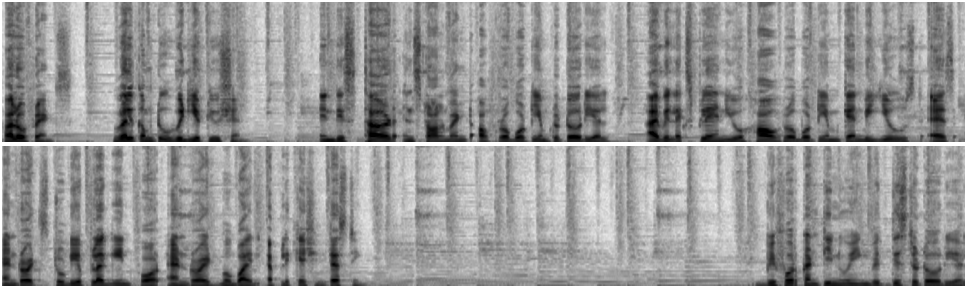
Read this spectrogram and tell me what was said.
Hello friends, welcome to Video Tuition. In this third installment of Robotium tutorial, I will explain you how Robotium can be used as Android Studio plugin for Android mobile application testing. Before continuing with this tutorial,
